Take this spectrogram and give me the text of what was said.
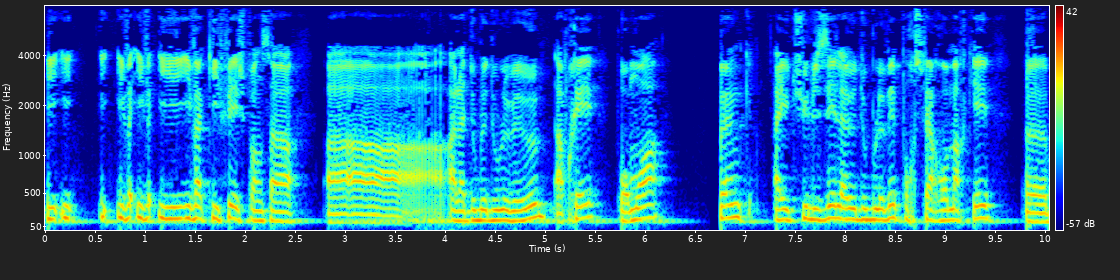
il, il, il, va, il, va kiffer, je pense, à, à, à la WWE. Après, pour moi, Punk a utilisé la EW pour se faire remarquer. Euh,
